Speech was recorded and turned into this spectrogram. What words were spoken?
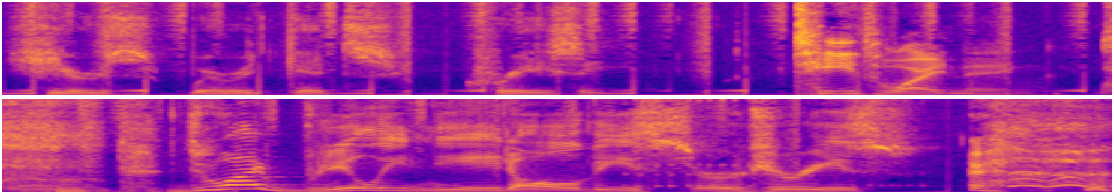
Here's where it gets crazy. Teeth whitening. Do I really need all these surgeries?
